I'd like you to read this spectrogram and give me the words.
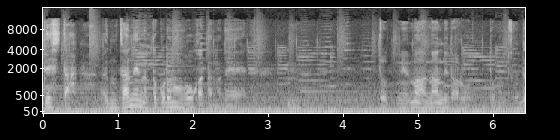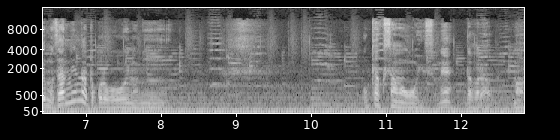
でした。残念なところの方が多かったので、うん、ちょっとねまあなんでだろうと思うんですけどでも残念なところが多いのにお客さんは多いですよね。だからまあ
